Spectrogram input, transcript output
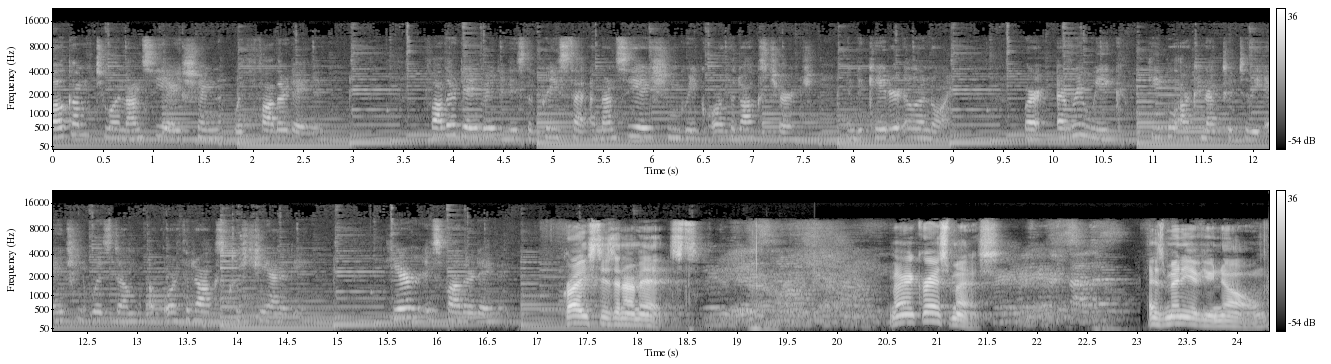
Welcome to Annunciation with Father David. Father David is the priest at Annunciation Greek Orthodox Church in Decatur, Illinois, where every week people are connected to the ancient wisdom of Orthodox Christianity. Here is Father David. Christ is in our midst. Merry Christmas. As many of you know,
